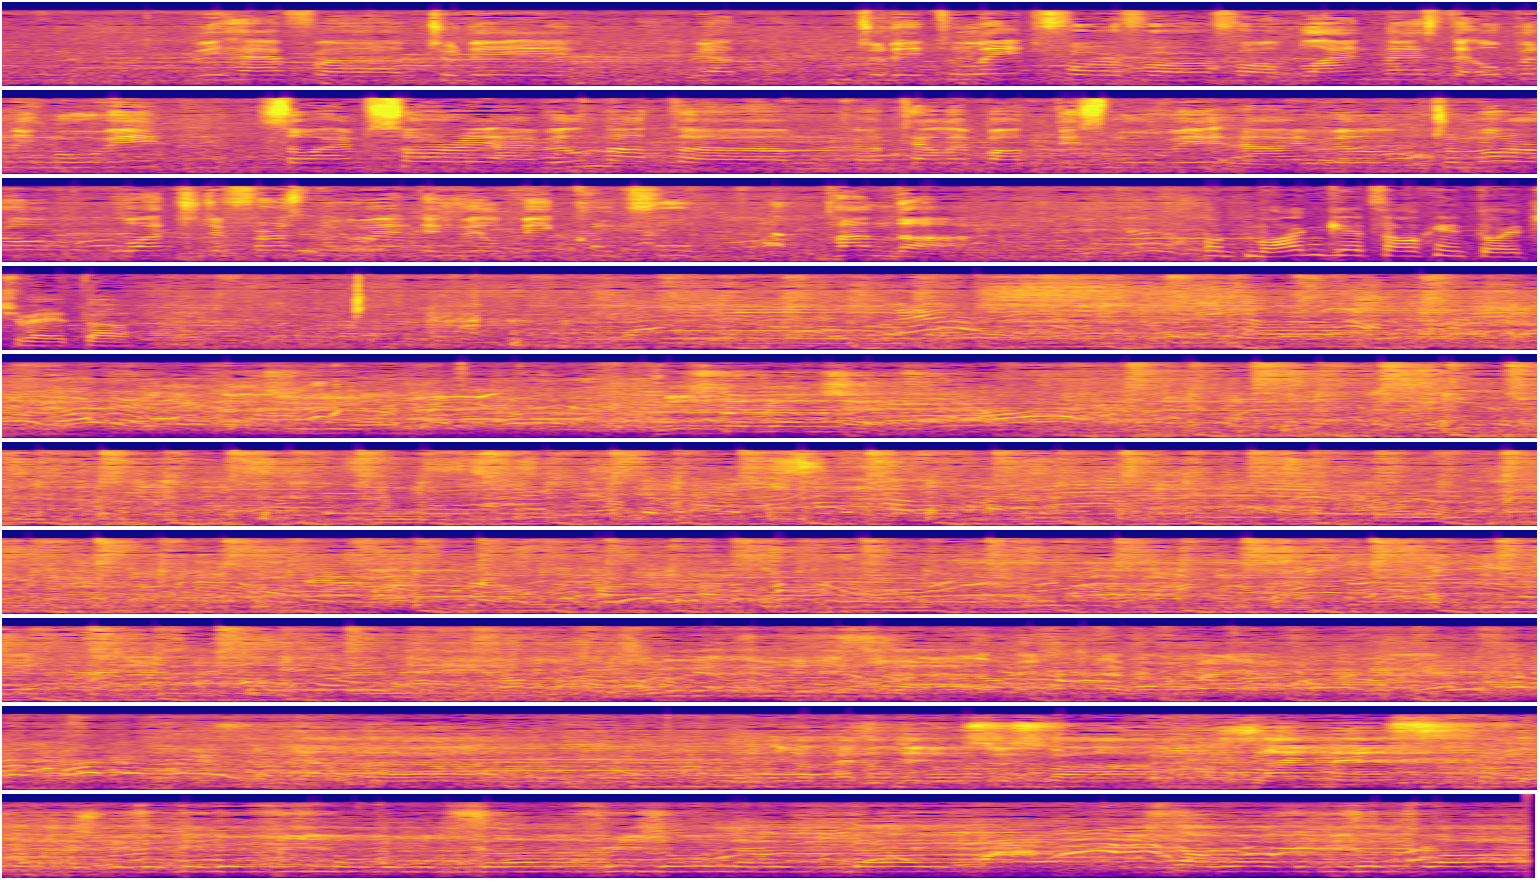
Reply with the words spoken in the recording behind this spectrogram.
we have uh, today we are today too late for for for blindness, the opening movie. So I'm sorry, I will not um, tell about this movie. I will tomorrow watch the first movie, and it will be Kung Fu Panda. Und morgen geht's auch in Deutsch weiter. Présenter donc ce soir Blindness. Il présenté deux films en 2005, Free Zone, la Taille et Star Wars épisode 3.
